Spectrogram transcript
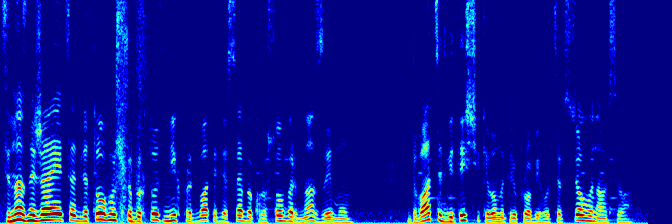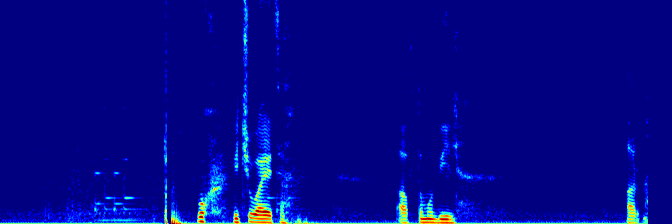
Ціна знижається для того, щоб хтось міг придбати для себе кросовер на зиму. 22 тисячі кілометрів пробігу. Це всього на всього. Ух, відчувається автомобіль. Гарно.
